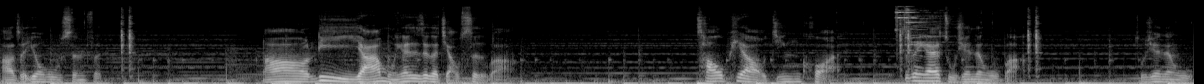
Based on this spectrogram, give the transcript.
好，这用户身份，然后利亚姆应该是这个角色吧？钞票金块，这个应该是主线任务吧？主线任务，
